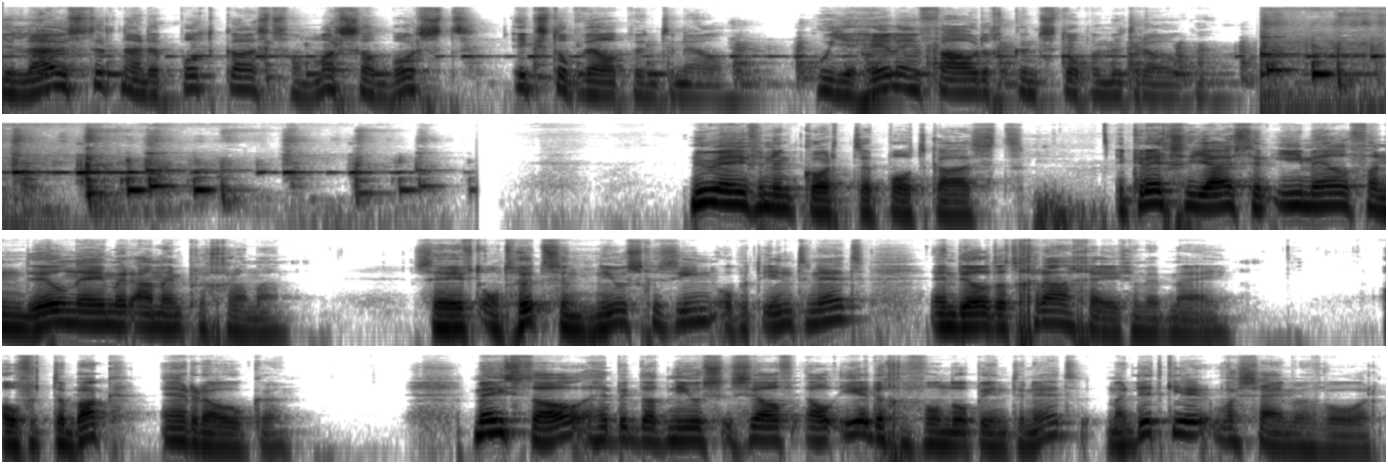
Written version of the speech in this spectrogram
Je luistert naar de podcast van Marcel Borst, ikstopwel.nl. Hoe je heel eenvoudig kunt stoppen met roken. Nu even een korte podcast. Ik kreeg zojuist een e-mail van een deelnemer aan mijn programma. Ze heeft onthutsend nieuws gezien op het internet en deelt dat graag even met mij. Over tabak en roken. Meestal heb ik dat nieuws zelf al eerder gevonden op internet, maar dit keer was zij me voor.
